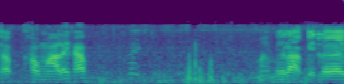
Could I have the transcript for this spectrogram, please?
ครับเข้ามาเลยครับทำไมันไม่ลากเป็ดเลย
